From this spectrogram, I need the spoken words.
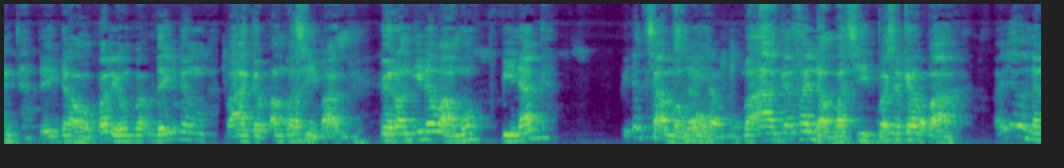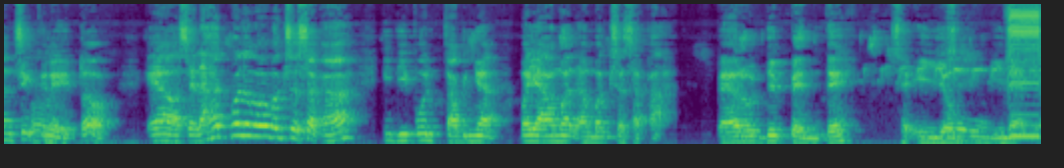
daig ng oh, pareho, ba- daig ng maagap ang masipag. Pero ang ginawa mo, pinag pinagsama mo. Pinagsama mo. Maaga ka na, masipag ka pa. Ayun ang sekreto. Kaya sa lahat po ng mga magsasaka, hindi po sabi nga mayaman ang magsasaka. Pero depende sa iyong binayo.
